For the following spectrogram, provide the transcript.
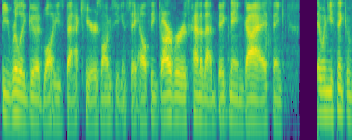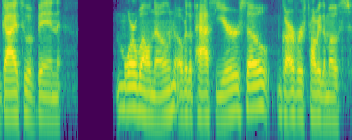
be really good while he's back here as long as he can stay healthy. Garver is kind of that big name guy. I think that when you think of guys who have been more well known over the past year or so, Garver is probably the most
